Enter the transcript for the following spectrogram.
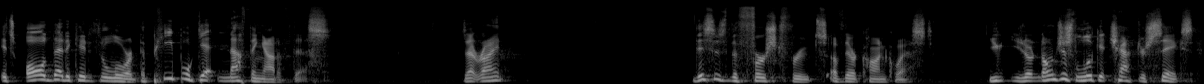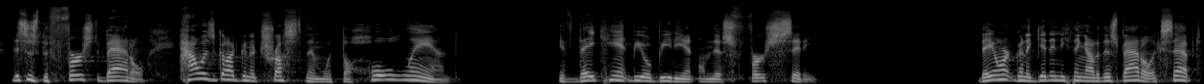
it's all dedicated to the Lord. The people get nothing out of this. Is that right? This is the first fruits of their conquest. You, you don't, don't just look at chapter 6. This is the first battle. How is God going to trust them with the whole land if they can't be obedient on this first city? They aren't going to get anything out of this battle except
